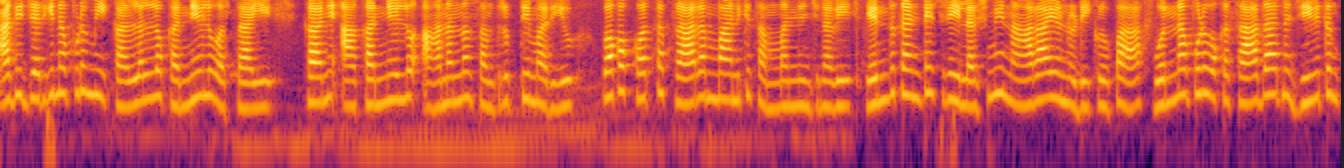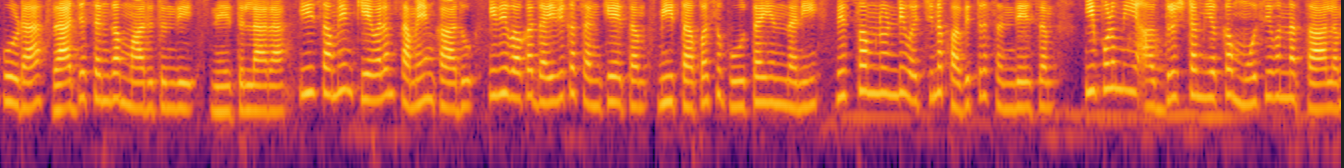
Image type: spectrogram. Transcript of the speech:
అది జరిగినప్పుడు మీ కళ్ళల్లో కన్నీళ్ళు వస్తాయి. కానీ ఆ కన్నీళ్ళు ఆనందం సంతృప్తి మరియు ఒక కొత్త ప్రారంభానికి సంబంధించినవి. ఎందుకంటే శ్రీ లక్ష్మీ నారాయణుడి కృప ఉన్నప్పుడు ఒక సాధారణ జీవితం కూడా రాజ్యసంగా మారుతుంది. స్నేహితులారా ఈ సమయం కేవలం సమయం కాదు. ఇది ఒక దైవిక సంకేతం. మీ తపస్సు పూర్తయిందని విశ్వం నుండి వచ్చిన పవిత్ర సందేశం. ఇప్పుడు మీ అదృష్టం యొక్క మూసి ఉన్న తాళం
